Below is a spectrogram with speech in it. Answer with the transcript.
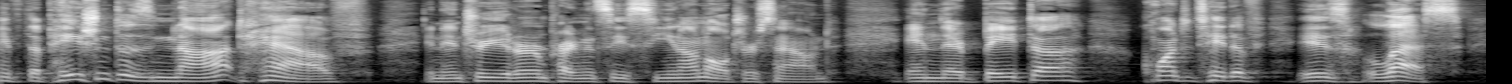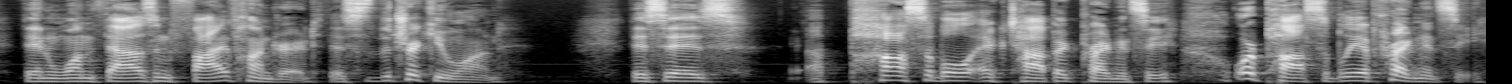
if the patient does not have an intrauterine pregnancy seen on ultrasound and their beta quantitative is less than 1,500, this is the tricky one. This is a possible ectopic pregnancy, or possibly a pregnancy.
